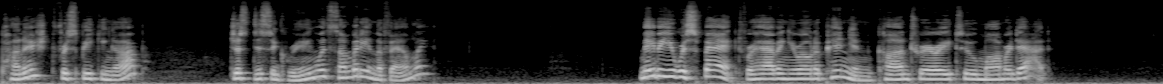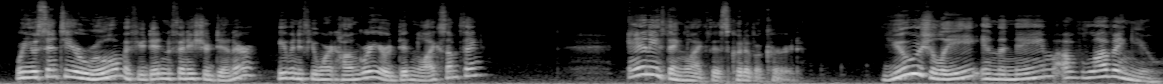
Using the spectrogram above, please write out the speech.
punished for speaking up? just disagreeing with somebody in the family? Maybe you were spanked for having your own opinion contrary to mom or dad. Were you sent to your room if you didn't finish your dinner, even if you weren't hungry or didn't like something? Anything like this could have occurred, usually in the name of loving you.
